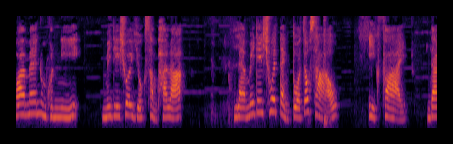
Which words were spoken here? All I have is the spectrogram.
ว่าแม่หนุ่มคนนี้ไม่ได้ช่วยยกสัมภาระ และไม่ได้ช่วยแต่งตัวเจ้าสาว อีกฝ่าย ได้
